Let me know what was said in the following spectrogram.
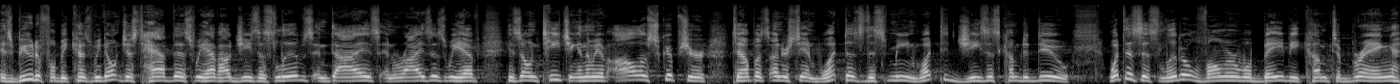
It's beautiful because we don't just have this, we have how Jesus lives and dies and rises. We have his own teaching, and then we have all of Scripture to help us understand what does this mean? What did Jesus come to do? What does this little vulnerable baby come to bring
